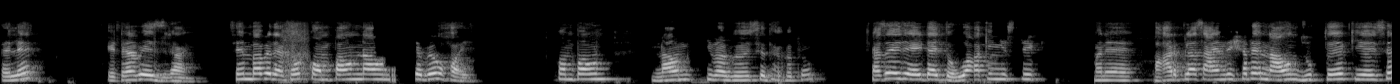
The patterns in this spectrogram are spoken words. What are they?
তাহলে এটা হবে জিরান্ড সেম ভাবে দেখো কম্পাউন্ড নাউন হিসেবেও হয়। কম্পাউন্ড নাউন কীভাবে হয়েছে দেখো তো। আচ্ছা এই যে এইটাই তো ওয়াকিং স্টিক মানে ভার প্লাস আইএনজির সাথে নাউন যুক্ত হয়ে কি হয়েছে?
